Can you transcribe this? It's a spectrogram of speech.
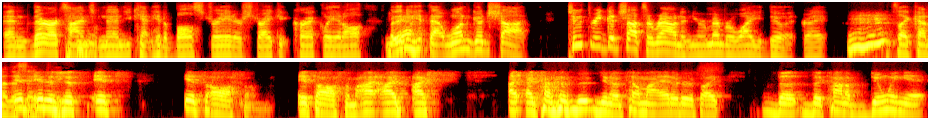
and there are times mm-hmm. when you can't hit a ball straight or strike it correctly at all, but yeah. then you hit that one good shot, two, three good shots around, and you remember why you do it, right? Mm-hmm. It's like kind of the it, same. It is just it's it's awesome. It's awesome. I I I I, I kind of you know tell my editors like the the kind of doing it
